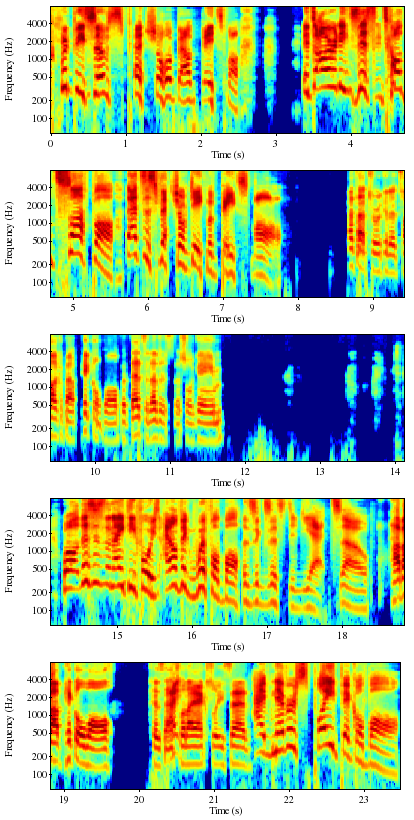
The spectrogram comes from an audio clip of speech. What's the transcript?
would be so special about baseball? It's already exists. It's called softball. That's a special game of baseball. I thought you were going to talk about pickleball, but that's another special game. Well, this is the 1940s. I don't think wiffle ball has existed yet. So How about pickleball? Because that's I- what I actually said. I've never played pickleball.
